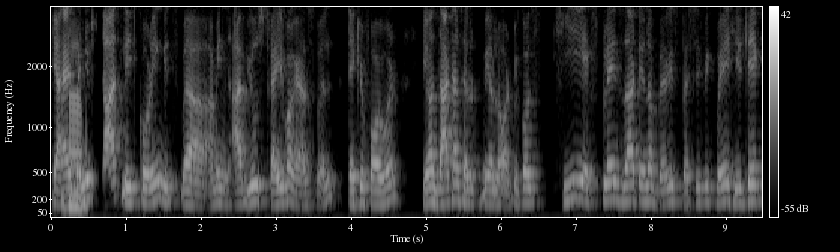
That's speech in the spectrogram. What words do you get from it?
Yeah, and Uh, when you start LeetCoding, it's uh, I mean, I've used Striver as well, Take You Forward. Even that has helped me a lot because he explains that in a very specific way. He'll take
